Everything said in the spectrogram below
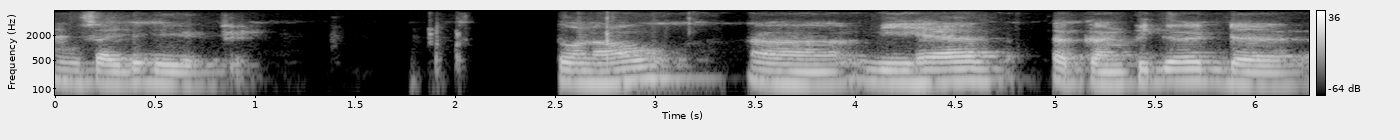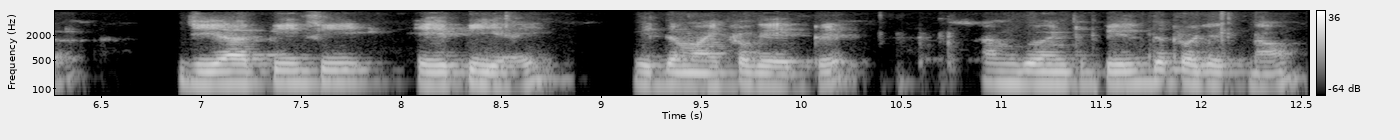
inside the directory. So now uh, we have a configured uh, gRPC API with the micro gateway. I'm going to build the project now.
